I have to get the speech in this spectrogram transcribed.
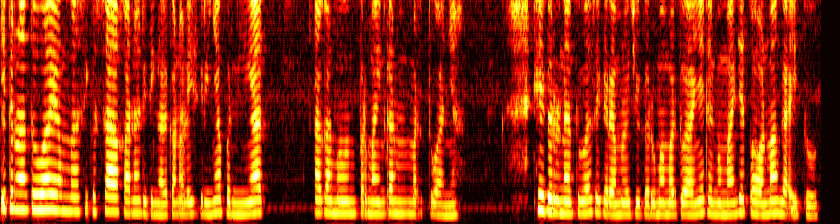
Iturna tua yang masih kesal karena ditinggalkan oleh istrinya berniat akan mempermainkan mertuanya. Iturna tua segera menuju ke rumah mertuanya dan memanjat pohon mangga itu.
